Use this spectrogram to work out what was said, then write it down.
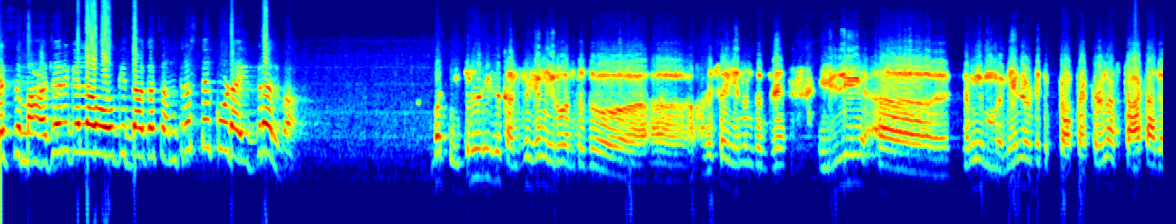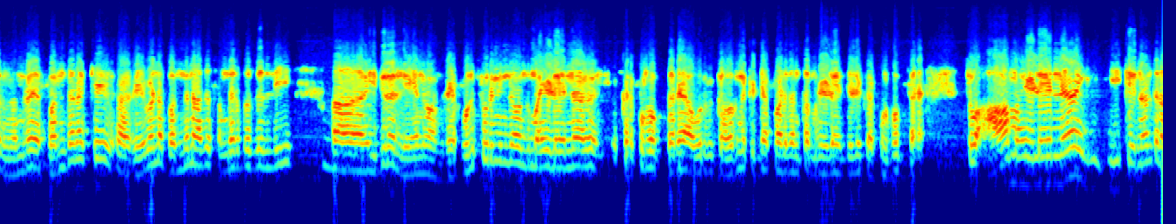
ಎಸ್ ಮಹಜರಿಗೆಲ್ಲ ಹೋಗಿದ್ದಾಗ ಸಂತ್ರಸ್ತೆ ಕೂಡ ಇದ್ರಲ್ವಾ? ಬಟ್ ಇದರಲ್ಲಿ ಈಗ ಕನ್ಫ್ಯೂಷನ್ ಇರುವಂತದ್ದು ಅಂಶ ಏನಂತಂದ್ರೆ, ಇಲ್ಲಿ ನಮಗೆ ಮೇಲ್ನೋಟಕ್ಕೆ ಪ್ರ- ಪ್ರಕರಣ ಸ್ಟಾರ್ಟ್ ಆದ ಅಂದ್ರೆ ಬಂಧನಕ್ಕೆ ರೇವಣ್ಣ ಬಂಧನ ಆದ ಸಂದರ್ಭದಲ್ಲಿ ಇದರಲ್ಲಿ ಏನು ಅಂದ್ರೆ, ಹುಣಸೂರಿನಿಂದ ಒಂದು ಮಹಿಳೆಯನ್ನ ಕರ್ಕೊಂಡು ಹೋಗ್ತಾರೆ, ಅವ್ರಿಗೆ ಅವ್ರನ್ನ ಕಿಡ್ನಾಪ್ ಮಾಡಿದಂತ ಮಹಿಳೆ ಅಂತ ಹೇಳಿ ಕರ್ಕೊಂಡು ಹೋಗ್ತಾರೆ. ಸೊ ಆ ಮಹಿಳೆಯನ್ನ ಈಕೆ ನಂತರ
